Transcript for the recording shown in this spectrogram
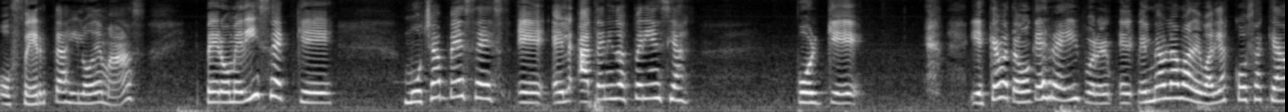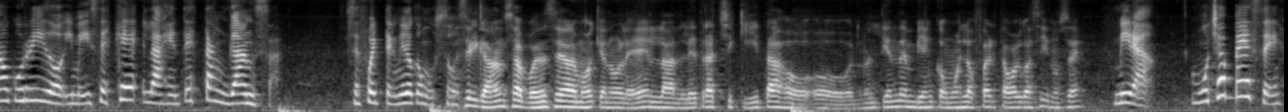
ofertas y lo demás, pero me dice que muchas veces eh, él ha tenido experiencias porque y es que me tengo que reír, pero él, él- me hablaba de varias cosas que han ocurrido y me dice es que la gente es tan gansa Ese fue el término que me usó. Puede ser gansa, pueden ser a lo mejor que no leen las letras chiquitas o, o no entienden bien cómo es la oferta o algo así, no sé. Mira, muchas veces,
